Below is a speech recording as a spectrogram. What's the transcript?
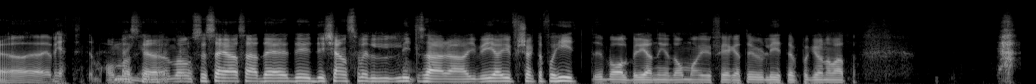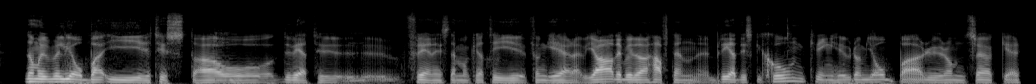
eh, jag vet inte vad man ska, man ska säga. Så här, det, det, det känns väl lite så här. eh, Vi har ju försökt att få hit valberedningen. De har ju fegat ur lite på grund av att de vill väl jobba i det tysta och du vet hur föreningsdemokrati fungerar. Jag hade velat haft en bred diskussion kring hur de jobbar, hur de söker,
